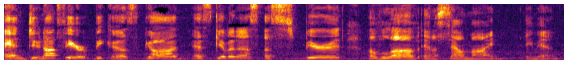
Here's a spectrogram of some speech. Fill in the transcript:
and do not fear because God has given us a spirit of love and a sound mind. Amen.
